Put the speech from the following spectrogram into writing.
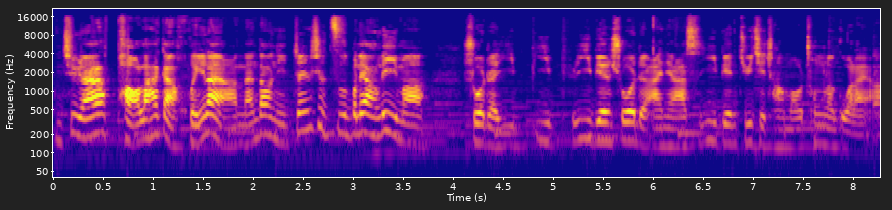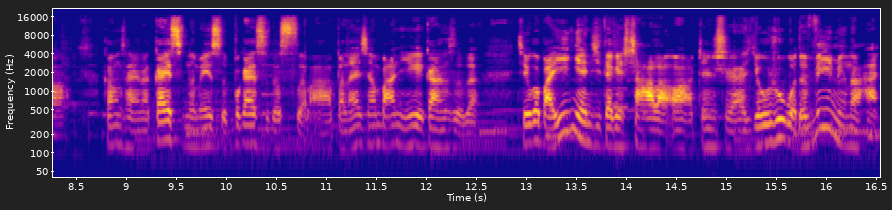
你居然跑了还敢回来啊？难道你真是自不量力吗？”说着，一一一边说着，安尼阿斯一边举起长矛冲了过来啊！刚才呢，该死的没死，不该死的死了啊！本来想把你给干死的，结果把一年级的给杀了啊！真是犹如我的威名呢！还，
